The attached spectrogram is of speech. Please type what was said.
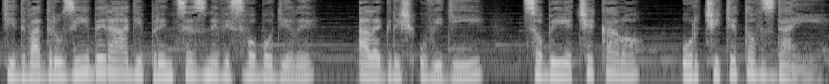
Ti dva druzí by rádi princezny vysvobodili, ale když uvidí, co by je čekalo, určitě to vzdají.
